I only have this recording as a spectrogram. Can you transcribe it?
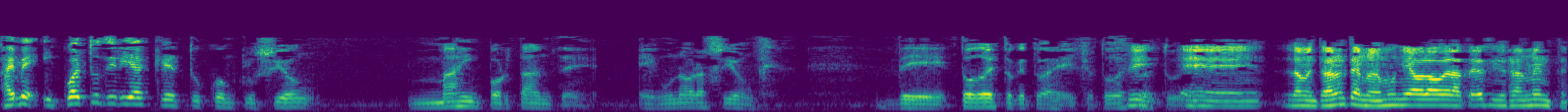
Jaime, ¿y cuál tú dirías que tu conclusión más importante en una oración de todo esto que tú has hecho, todo sí, Eh, lamentablemente no hemos ni hablado de la tesis realmente,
